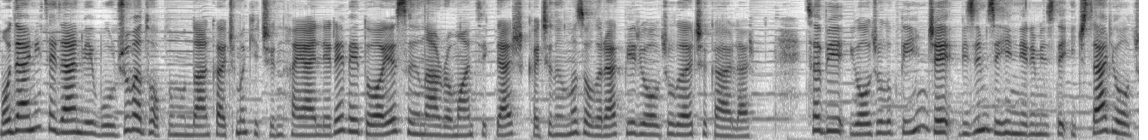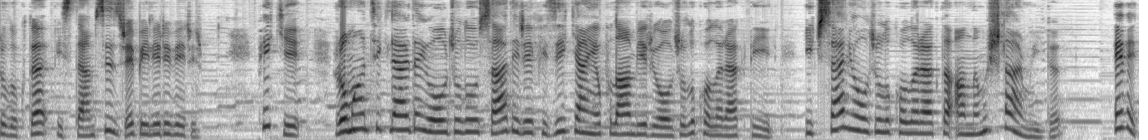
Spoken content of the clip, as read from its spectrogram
Moderniteden ve burjuva toplumundan kaçmak için hayallere ve doğaya sığınan romantikler kaçınılmaz olarak bir yolculuğa çıkarlar. Tabi yolculuk deyince bizim zihinlerimizde içsel yolculukta istemsizce beliri verir. Peki romantiklerde yolculuğu sadece fiziken yapılan bir yolculuk olarak değil, içsel yolculuk olarak da anlamışlar mıydı? Evet,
